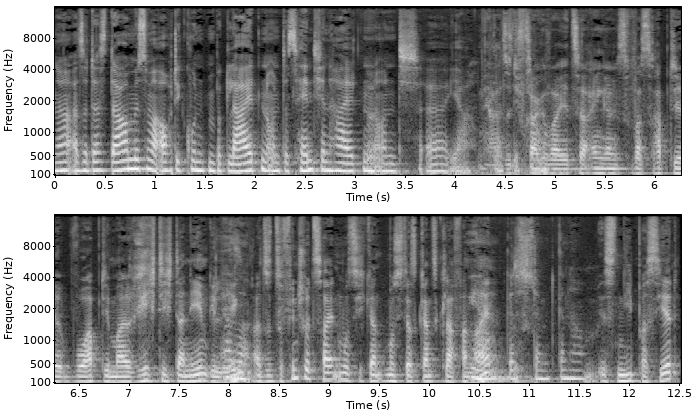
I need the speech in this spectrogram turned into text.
Ne? Also das, da müssen wir auch die Kunden begleiten und das Händchen halten ja. und äh, ja. Ja, also die Frage so. war jetzt ja eingangs, was habt ihr, wo habt ihr mal richtig daneben gelegen? Also, also zu Finchwood-Zeiten muss ich, muss ich das ganz klar verneinen. Ja, das, das stimmt, genau. Ist nie passiert.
